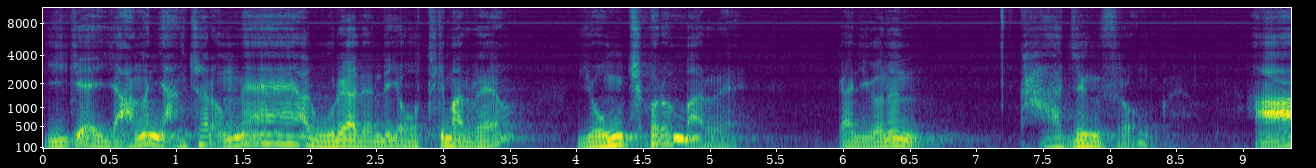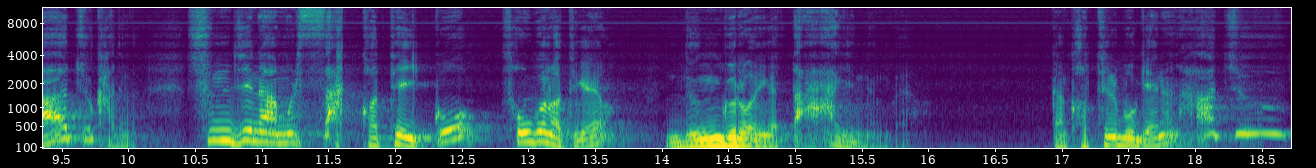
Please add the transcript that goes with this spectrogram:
이게 양은 양처럼 매 하고 울어야 되는데 이게 어떻게 말을 해요? 용처럼 말을 해. 그러니까 이거는 가증스러운 거예요. 아주 가증. 순진함을 싹 겉에 있고 속은 어떻게 해요? 능그러니까 딱 있는 거예요. 그러니까 겉을 보기에는 아주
